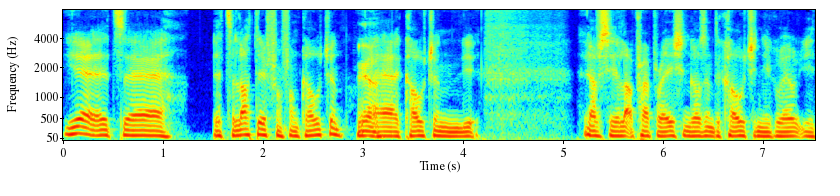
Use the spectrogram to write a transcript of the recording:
Yeah, it's uh, it's a lot different from coaching. Yeah. uh, coaching. You, obviously, a lot of preparation goes into coaching. You go out, you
